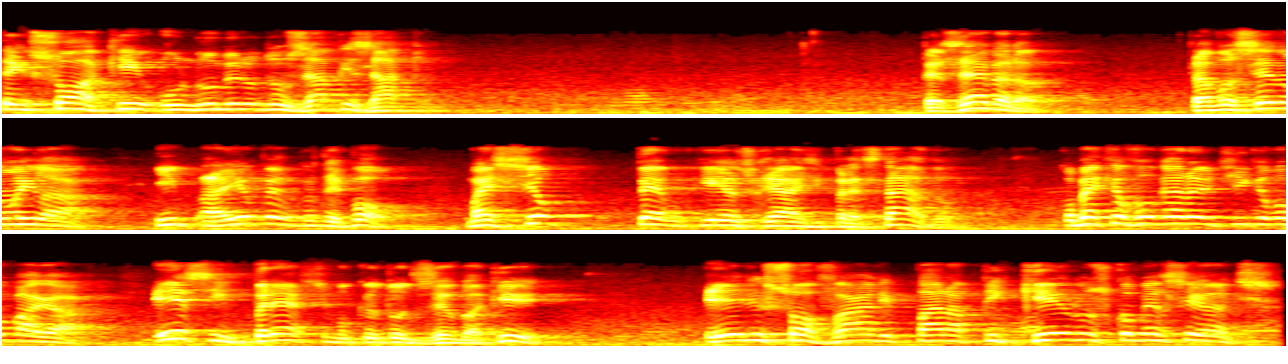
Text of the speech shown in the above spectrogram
Tem só aqui o número do Zap Zap. Percebe, não? Para você não ir lá. E aí eu perguntei, bom, mas se eu pego 500 reais emprestado, como é que eu vou garantir que eu vou pagar? Esse empréstimo que eu estou dizendo aqui, ele só vale para pequenos comerciantes.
